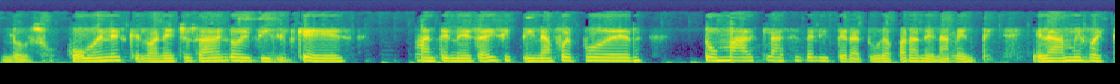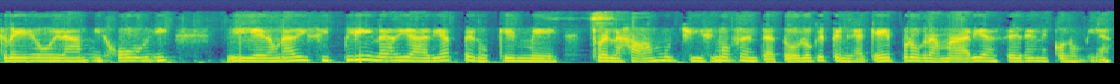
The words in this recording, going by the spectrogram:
los jóvenes que lo han hecho saben lo difícil que es mantener esa disciplina fue poder tomar clases de literatura paralelamente. Era mi recreo, era mi hobby y era una disciplina diaria, pero que me relajaba muchísimo frente a todo lo que tenía que programar y hacer en economía.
